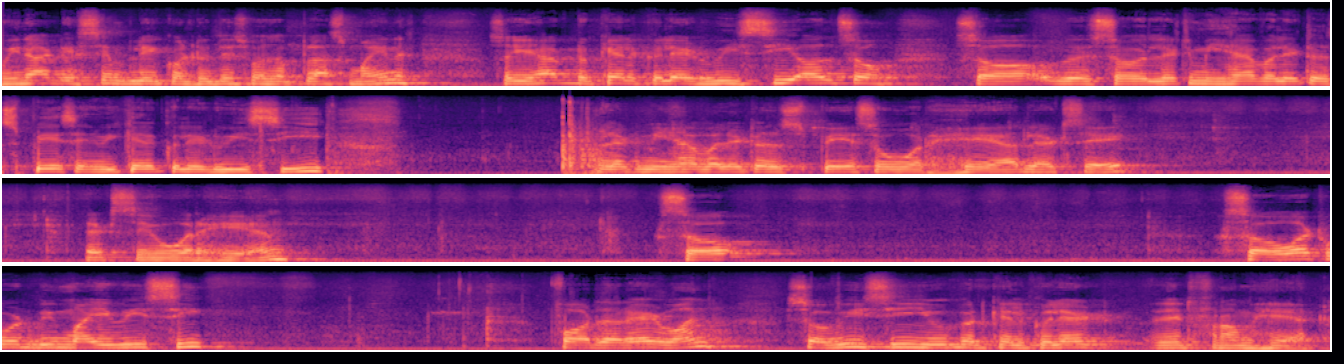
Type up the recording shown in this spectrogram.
v naught is simply equal to this was a plus minus. So you have to calculate vc also. So so let me have a little space and we calculate vc let me have a little space over here let's say let's say over here. So so what would be my vc for the red one so vc you could calculate it from here.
